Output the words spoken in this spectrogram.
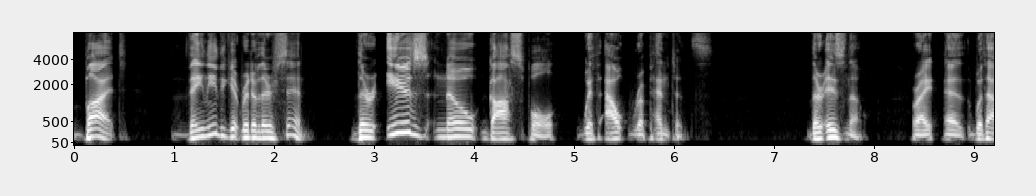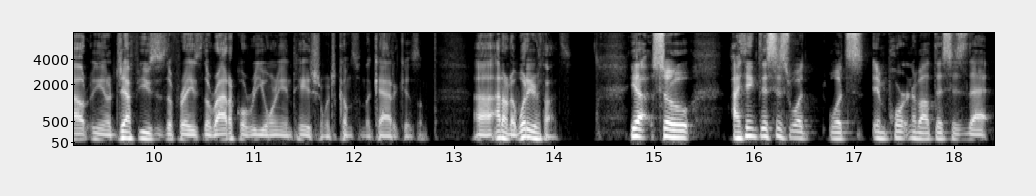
but they need to get rid of their sin. There is no gospel without repentance. There is no, right? Uh, without, you know, Jeff uses the phrase the radical reorientation, which comes from the catechism. Uh, I don't know. What are your thoughts? Yeah, so I think this is what what's important about this is that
